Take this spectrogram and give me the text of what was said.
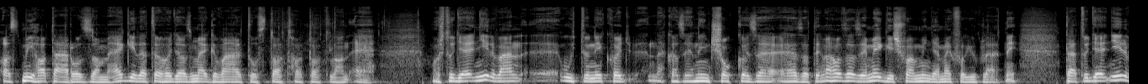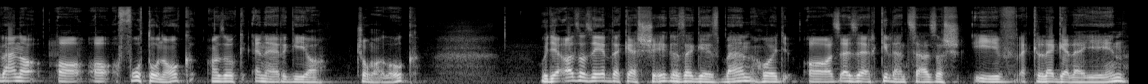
azt mi határozza meg, illetve hogy az megváltoztathatatlan-e. Most ugye nyilván úgy tűnik, hogy ennek azért nincs sok köze ehhez a témához, azért mégis van, mindjárt meg fogjuk látni. Tehát ugye nyilván a, a, a fotonok, azok energia csomagok, Ugye az az érdekesség az egészben, hogy az 1900-as évek legelején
